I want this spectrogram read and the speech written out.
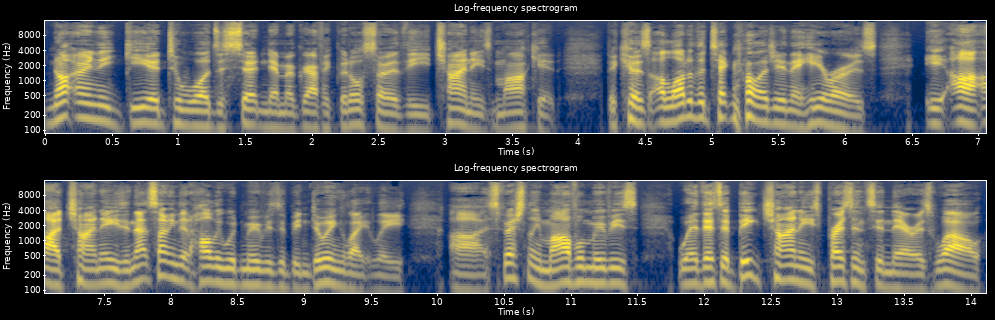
not only geared towards a certain demographic but also the Chinese market because a lot of the technology and the heroes are, are Chinese and that's something that Hollywood movies have been doing lately, uh, especially Marvel movies where there's a big Chinese presence in there as well.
